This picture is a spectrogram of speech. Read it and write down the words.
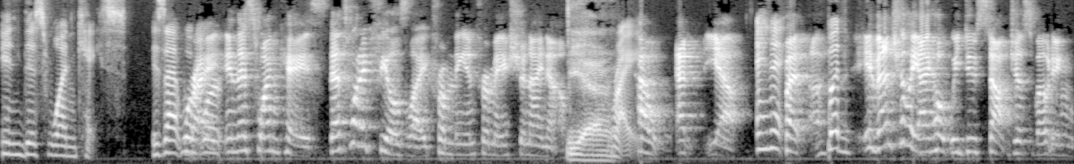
in this one case. Is that what right we're in this one case, that's what it feels like from the information I know. Yeah. right? How, and, yeah, And it, but uh, but eventually i hope we do stop just voting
